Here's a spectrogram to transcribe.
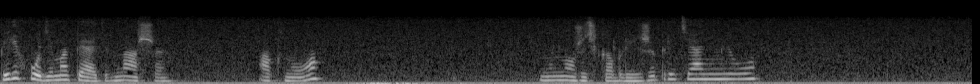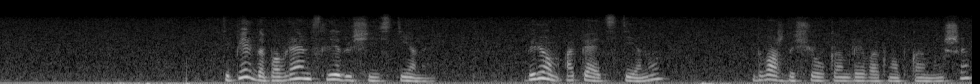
Переходим опять в наше окно немножечко ближе притянем его. Теперь добавляем следующие стены. Берем опять стену, дважды щелкаем левой кнопкой мыши.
